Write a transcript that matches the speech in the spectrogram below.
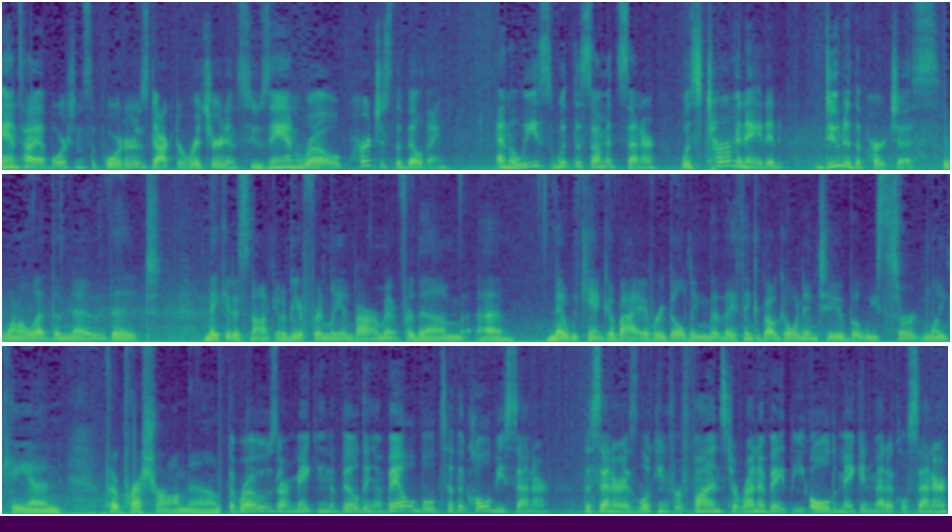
Anti-abortion supporters Dr. Richard and Suzanne Rowe purchased the building and the lease with the Summit Center was terminated due to the purchase. We want to let them know that Macon is not going to be a friendly environment for them. Um, no, we can't go by every building that they think about going into, but we certainly can put pressure on them. The Rowes are making the building available to the Colby Center. The center is looking for funds to renovate the old Macon Medical Center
